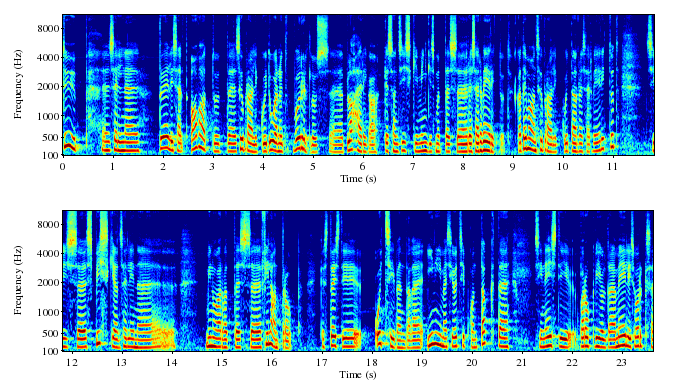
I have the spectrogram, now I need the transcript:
tüüp, selline tõeliselt avatud sõbralik, kui tuua nüüd võrdlus Blaheriga, kes on siiski mingis mõttes reserveeritud. ka tema on sõbralik, kuid ta on reserveeritud, siis Spiski on selline minu arvates filantroop, kes tõesti otsib endale inimesi, otsib kontakte siin Eesti barokkviiuldaja Meelis Orkse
